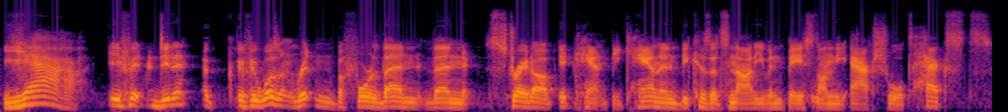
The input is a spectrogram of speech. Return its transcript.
yeah, if it didn't if it wasn't written before then then straight up it can't be canon because it's not even based on the actual texts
